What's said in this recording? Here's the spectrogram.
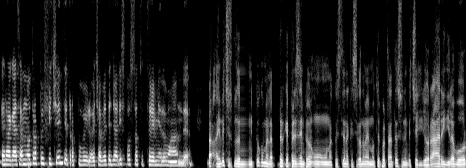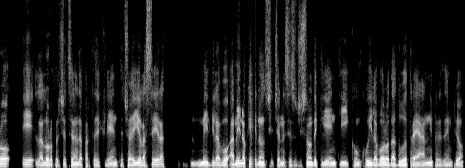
Eh, raga, siamo troppo efficienti e troppo veloci, avete già risposto a tutte le mie domande. No, invece scusami, tu come la... Perché per esempio una questione che secondo me è molto importante sono invece gli orari di lavoro e la loro percezione da parte del cliente. Cioè io la sera, mail di lavoro, a meno che non si... cioè nel senso ci sono dei clienti con cui lavoro da due o tre anni, per esempio,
